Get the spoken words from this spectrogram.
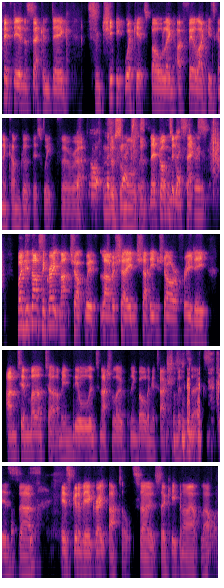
50 in the second dig, some cheap wickets bowling. I feel like he's going to come good this week for, uh, Middlesex. They've got Middlesex. But that's a great matchup with Labuschagne, Shaheen Shah Afridi, and Tim Murtagh. I mean, the all international opening bowling attack for Middlesex is uh, it's going to be a great battle. So so keep an eye out for that one.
